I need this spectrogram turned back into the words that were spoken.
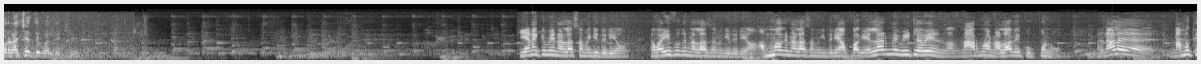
ஒரு லட்சத்துக்கு வந்துச்சு. எனக்குமே நல்லா சமைக்க தெரியும். என் ஒய்ஃபுக்கு நல்லா சமைக்க தெரியும். அம்மாவுக்கு நல்லா சமைக்க தெரியும். அப்பாவுக்கு எல்லாருமே வீட்டிலவே நார்மலாக நல்லாவே குக் பண்ணுவோம். அதனால் நமக்கு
